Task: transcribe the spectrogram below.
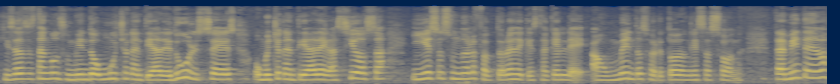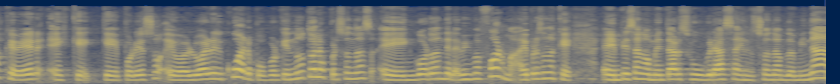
quizás están consumiendo mucha cantidad de dulces o mucha cantidad de gaseosa y eso es uno de los factores de que está que le aumenta sobre todo en esa zona. También tenemos que ver es que, que por eso evaluar el cuerpo, porque no todas las personas eh, engordan de la misma forma. Hay personas que eh, empiezan a aumentar su grasa en la zona abdominal,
